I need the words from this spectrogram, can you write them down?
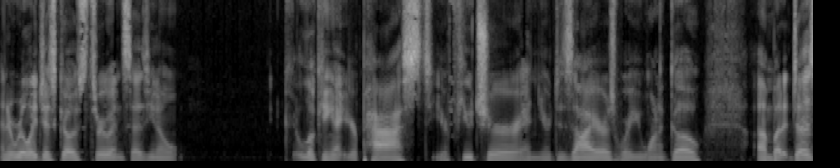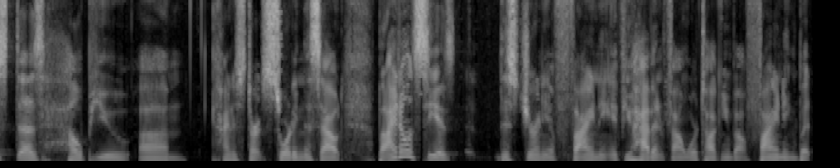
and it really just goes through and says, you know, looking at your past, your future, and your desires, where you want to go. Um, but it just does help you um, kind of start sorting this out. But I don't see as this journey of finding. If you haven't found, we're talking about finding. But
